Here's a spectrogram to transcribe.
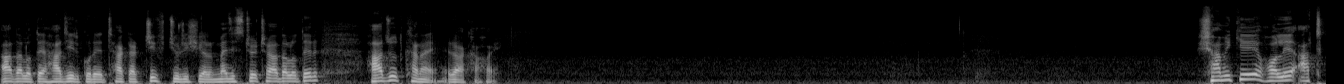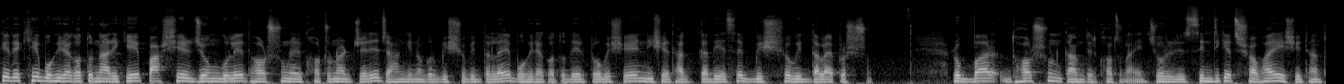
আদালতে হাজির করে ঢাকার চিফ জুডিশিয়াল ম্যাজিস্ট্রেট আদালতের হাজতখানায় রাখা হয়। স্বামীকে হলে আটকে রেখে বহিরাগত নারীকে পাশের জঙ্গলে ধর্ষণের ঘটনার জেরে জাহাঙ্গীরনগর বিশ্ববিদ্যালয়ে বহিরাগতদের প্রবেশে নিষেধাজ্ঞা দিয়েছে বিশ্ববিদ্যালয় প্রশাসন। রোববার ধর্ষণ কাণ্ডের ঘটনায় জরুরি সিন্ডিকেট সভায় এই সিদ্ধান্ত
